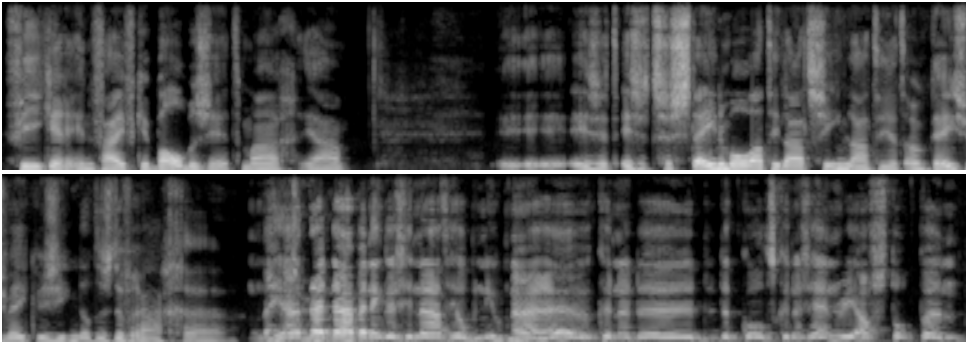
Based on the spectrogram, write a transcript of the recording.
vier keer in vijf keer balbezit. Maar ja, is het, is het sustainable wat hij laat zien? Laat hij het ook deze week weer zien? Dat is de vraag. Uh, nou ja, daar, daar, ben ik dus inderdaad heel benieuwd naar. Hè. We kunnen de, de Colts kunnen ze Henry afstoppen.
